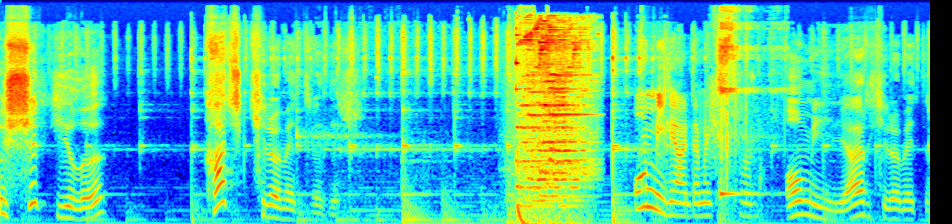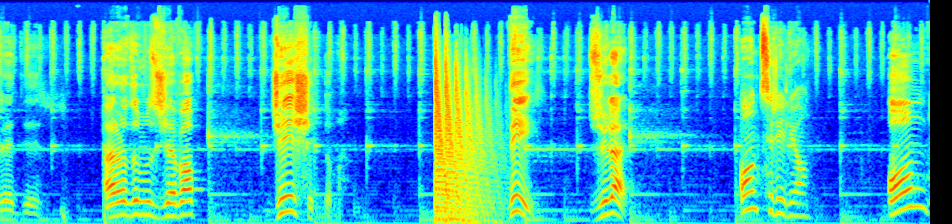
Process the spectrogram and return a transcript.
ışık yılı kaç kilometredir? 10 milyar demek istiyorum. 10 milyar kilometredir. Aradığımız cevap C şıkkı mı? Değil. Zülal. 10 trilyon. 10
